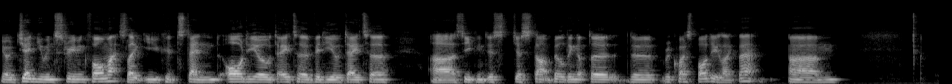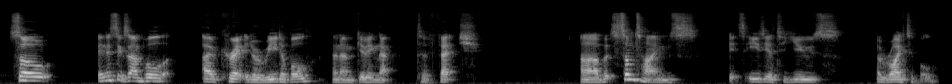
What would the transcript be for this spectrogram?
you know genuine streaming formats. Like you could send audio data, video data, uh, so you can just just start building up the the request body like that. Um, so in this example, I've created a readable and I'm giving that to fetch. Uh, but sometimes it's easier to use a writable,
